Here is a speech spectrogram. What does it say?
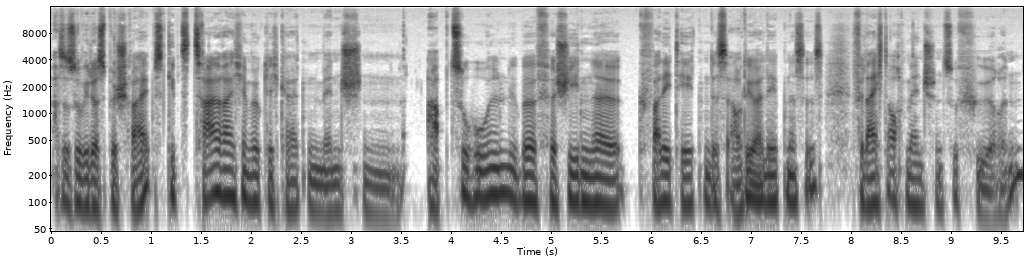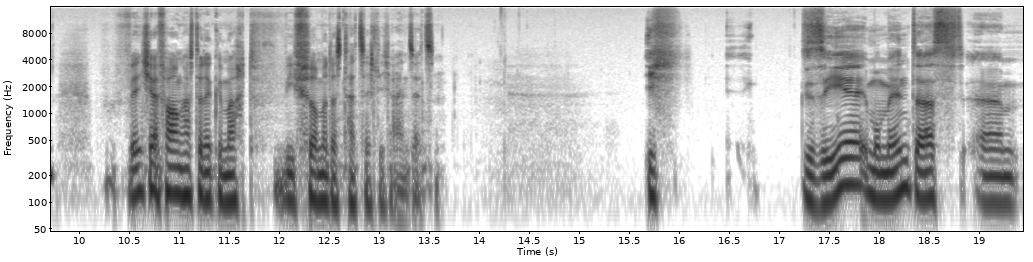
Also so wie du es beschreibst, gibt es zahlreiche Möglichkeiten, Menschen abzuholen über verschiedene Qualitäten des Audioerlebnisses, vielleicht auch Menschen zu führen. Welche Erfahrungen hast du denn gemacht, wie Firmen das tatsächlich einsetzen? Ich sehe im Moment, dass ähm,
